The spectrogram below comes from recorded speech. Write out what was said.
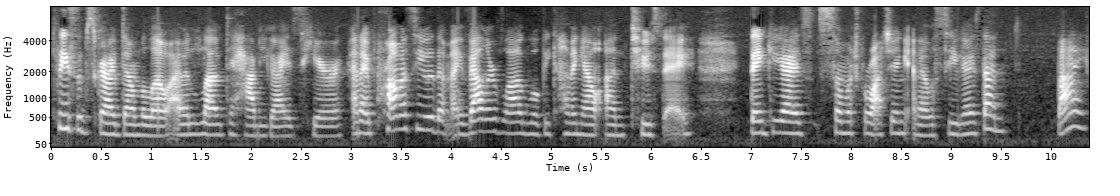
please subscribe down below. I would love to have you guys here. And I promise you that my Valor vlog will be coming out on Tuesday. Thank you guys so much for watching and I will see you guys then. Bye!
